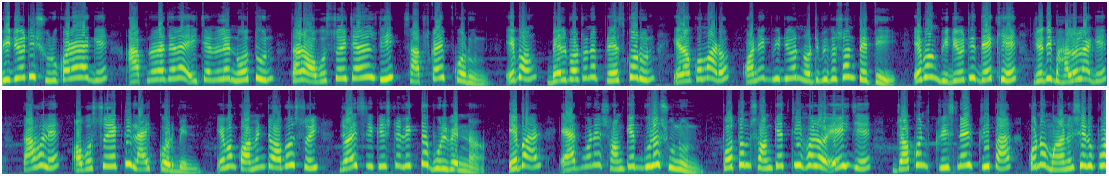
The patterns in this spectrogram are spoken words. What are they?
ভিডিওটি শুরু করার আগে আপনারা যারা এই চ্যানেলে নতুন, তারা অবশ্যই চ্যানেলটি সাবস্ক্রাইব করুন এবং বেল বটনে প্রেস করুন, এরকম আরও অনেক ভিডিওর নোটিফিকেশন পেতে। এবং ভিডিওটি দেখে যদি ভালো লাগে, তাহলে অবশ্যই একটি লাইক করবেন এবং কমেন্টে অবশ্যই জয় শ্রীকৃষ্ণ লিখতে ভুলবেন না। এবার এক মনে সংকেতগুলো শুনুন। প্রথম সংকেতটি হলো এই যে, যখন কৃষ্ণের কৃপা কোনো মানুষের উপর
